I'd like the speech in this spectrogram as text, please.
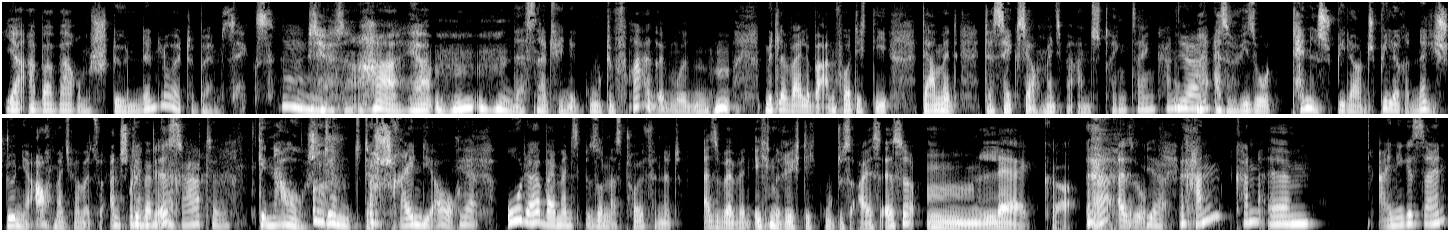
ja, aber warum stöhnen denn Leute beim Sex? Hm. Ich denke so, aha, ja, mh, mh, das ist natürlich eine gute Frage. Mh. Mittlerweile beantworte ich die damit, dass Sex ja auch manchmal anstrengend sein kann. Ja. Ne? Also wie so Tennisspieler und Spielerinnen, ne? die stöhnen ja auch manchmal, weil es so anstrengend Oder beim ist. Karate. Genau, stimmt. Das schreien die auch. Ja. Oder weil man es besonders toll findet. Also weil wenn ich ein richtig gutes Eis esse, mh, lecker. Ja? Also ja. kann kann ähm, einiges sein.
